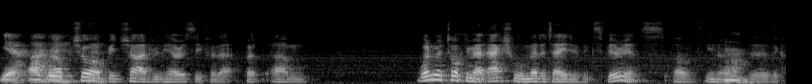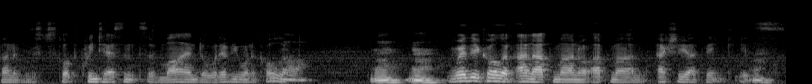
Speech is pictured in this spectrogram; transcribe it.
Yeah, I agree. I'm sure yeah. I'll be charged with heresy for that. But um, when we're talking about actual meditative experience of, you know, Mm. the, the kind of, it's called the quintessence of mind or whatever you want to call it, Mm. Mm, mm. whether you call it anatman or atman, actually I think it's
